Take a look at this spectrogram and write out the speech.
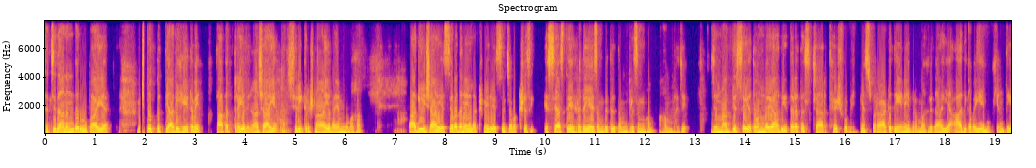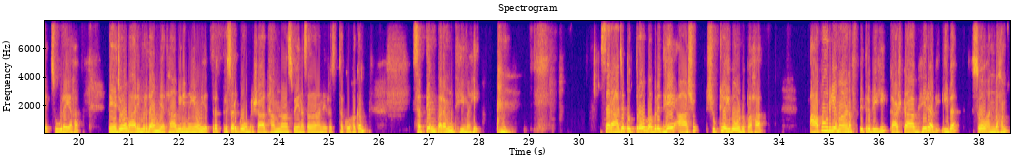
सच्चिदानंद रूपाय विश्वोत्पत्त्यादि Hathaway तापत्रय विनाशाय श्रीकृष्णाय वयं नमः। वागीशा यस्य वदने लक्ष्मीर्यस्य च वक्षसि, यस्यास्ते हृदये संवित्, तं नृसिंहम् अहं भजे। जन्माद्यस्य यतोऽन्वयादितरतश्चार्थेष्वभिज्ञस्वराट् तेने ब्रह्महृदाय आदिकवये मुह्यन्ति यत्सूरयः। तेजो वारिमृदां यथा विनिमयो, यत्र त्रिसर्गो मृषा धाम्ना स्वेन सदा निरस्तकुहकम्। सत्यं परं धीमहि। स राजपुत्रो ववृधे आशु शुक्ल इवोडुपः। आपूर्यमाणः पितृभिः काष्ठाभिरभि इव सो अन्वहम्।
